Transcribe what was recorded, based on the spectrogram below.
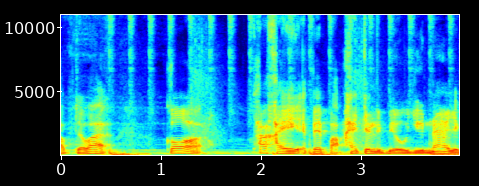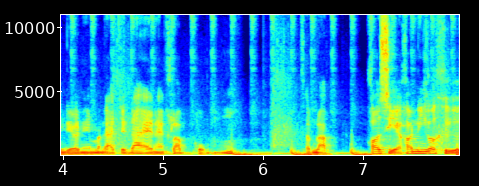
ครับ แต่ว่าก็ถ้าใครไปปรับให้แกลิเบลยืนหน้าอย่างเดียวเนี่ยมันอาจจะได้นะครับผมสำหรับข้อเสียข้อนี้ก็คือ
